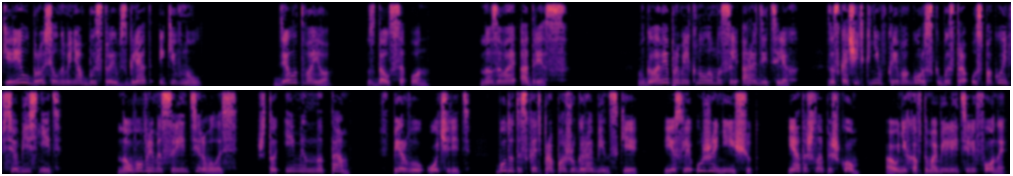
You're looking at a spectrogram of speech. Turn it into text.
Кирилл бросил на меня быстрый взгляд и кивнул. «Дело твое», — сдался он. «Называй адрес». В голове промелькнула мысль о родителях. Заскочить к ним в Кривогорск, быстро успокоить, все объяснить. Но вовремя сориентировалась, что именно там, в первую очередь, будут искать пропажу Горобинские, если уже не ищут. Я отошла пешком, а у них автомобили и телефоны.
